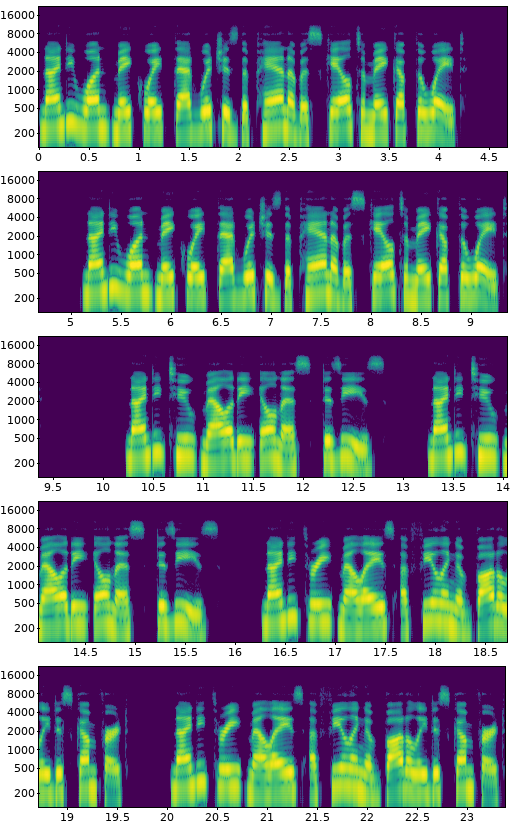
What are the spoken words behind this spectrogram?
91. Make weight that which is the pan of a scale to make up the weight. 91. Make weight that which is the pan of a scale to make up the weight. 92. Malady, illness, disease. 92. Malady, illness, disease. 93. Malaise, a feeling of bodily discomfort. 93. Malaise, a feeling of bodily discomfort.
